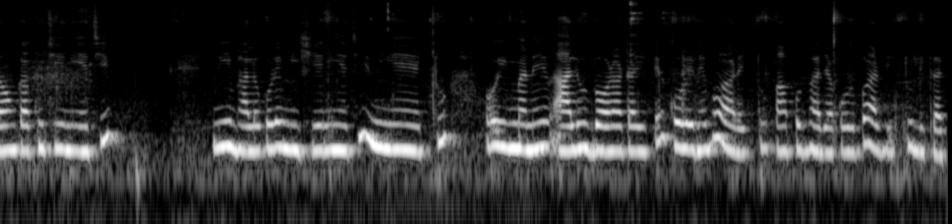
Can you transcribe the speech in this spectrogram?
লঙ্কা কুচিয়ে নিয়েছি। নিয়ে ভালো করে মিশিয়ে নিয়েছি, নিয়ে একটু ওই মানে আলুর বড়া টাইপের করে নেব, আর একটু পাঁপড় ভাজা করব, আর একটু লিকার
